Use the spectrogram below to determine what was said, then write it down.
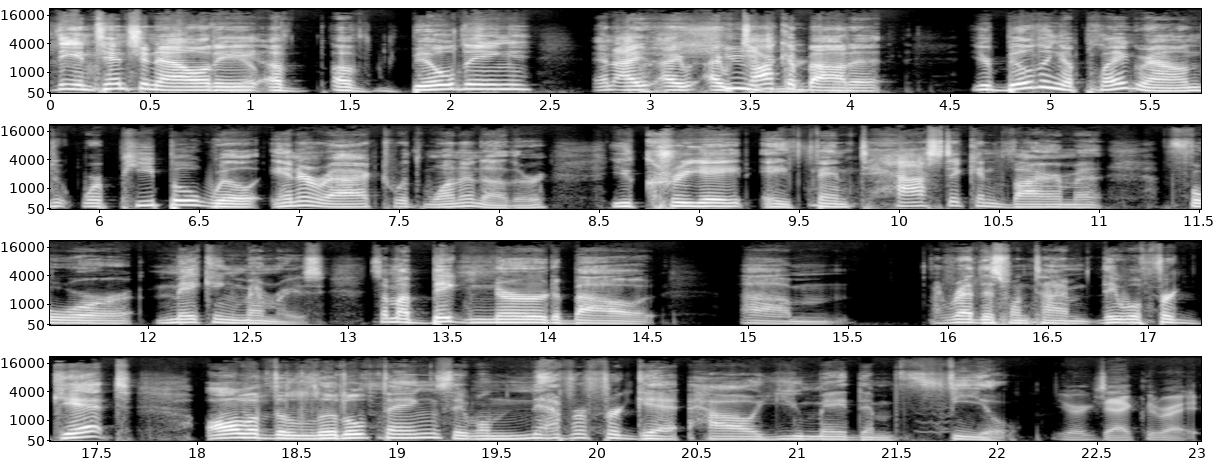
the intentionality of of building and I I, I Huge talk market. about it. You're building a playground where people will interact with one another. You create a fantastic environment for making memories. So I'm a big nerd about. Um, I read this one time. They will forget all of the little things. They will never forget how you made them feel. You're exactly right.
